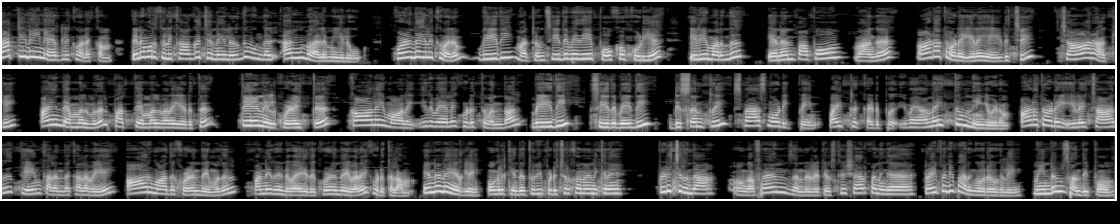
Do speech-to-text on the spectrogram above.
நாட்டினை நேர்களுக்கு வணக்கம். தினமொரு துளிக்காக சென்னையிலிருந்து உங்கள் அன்பு அலமையிலு குழந்தைகளுக்கு வரும் பேதி மற்றும் சீதபேதியை போக்கக்கூடிய எளிய மருந்து என்னன்னு பார்ப்போம். வாங்க. ஆடாத்தோட இலையை இடித்து சாறாக்கி ஐந்து எம்எல் முதல் பத்து எம்எல் வரை எடுத்து தேனில் குழைத்து காலை மாலை இருவேளை கொடுத்து வந்தால் பேதி சீதபேதி டிசென்ட்ரி ஸ்பாஸ்மோடிக் பெயின் வயிற்று கடுப்பு இவை அனைத்தும் நீங்கிவிடும். ஆடத்தோடை இலைச்சாறு தேன் கலந்த கலவையை ஆறு மாத குழந்தை முதல் பன்னிரண்டு வயது குழந்தை வரை கொடுக்கலாம். என்ன நேயர்களே உங்களுக்கு இந்த துளி பிடிச்சிருக்கோன்னு நினைக்கிறேன். பிடிச்சிருந்தா உங்க ஃப்ரெண்ட்ஸ் அண்ட் ரிலேட்டிவ்ஸ்க்கு ஷேர் பண்ணுங்க. ட்ரை பண்ணி பாருங்க உறவுகளே. மீண்டும் சந்திப்போம்.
